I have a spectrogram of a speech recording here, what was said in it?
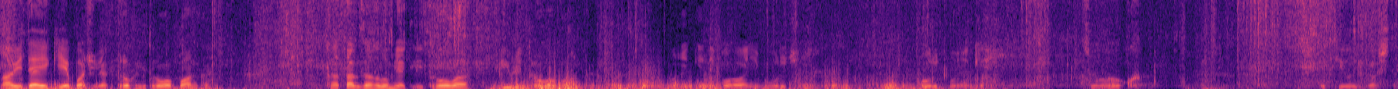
Навіть деякі я бачу, як трьохлітрова банка. А так загалом як літрова, півлітрова банка. Буряки непогані, будуть. Будуть буряки цього року. Такі ось бачите.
